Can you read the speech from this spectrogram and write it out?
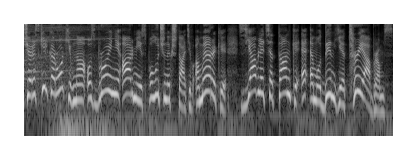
Через кілька років на озброєній армії Сполучених Штатів Америки з'являться танки Е ЕМ-1 Є-3 Абрамс.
